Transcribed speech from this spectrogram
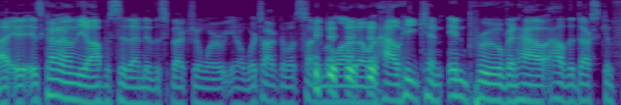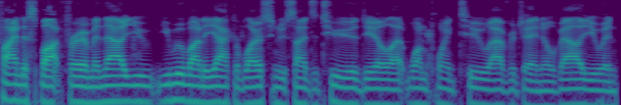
uh, it's kind of on the opposite end of the spectrum, where you know we're talking about Sonny Milano and how he can improve and how, how the Ducks can find a spot for him, and now you you move on to Jacob Larsson who signs a two year deal at one point two average annual value, and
